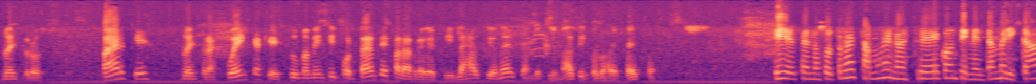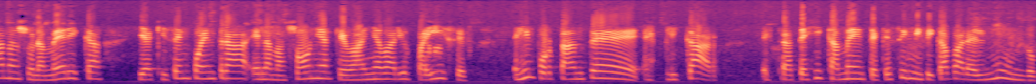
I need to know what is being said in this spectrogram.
nuestros parques, nuestras cuencas, que es sumamente importante para revertir las acciones del cambio climático, los efectos. Fíjese, nosotros estamos en nuestro continente americano, en Sudamérica, y aquí se encuentra el Amazonia que baña varios países. Es importante explicar estratégicamente qué significa para el mundo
